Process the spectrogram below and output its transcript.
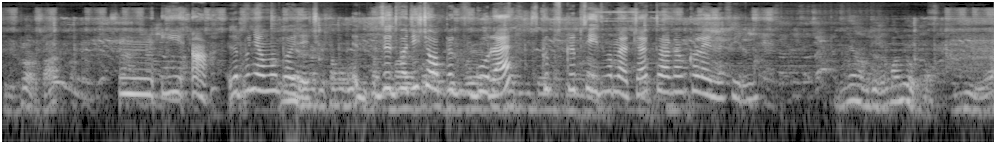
Czyli chlor, tak? Mm, I a, zapomniałam wam powiedzieć. tam Z 20 mają, łapek w górę, subskrypcję i dzwoneczek, to nagram kolejny film. Nie no, widzę, że mam jutro. Wigilię, a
